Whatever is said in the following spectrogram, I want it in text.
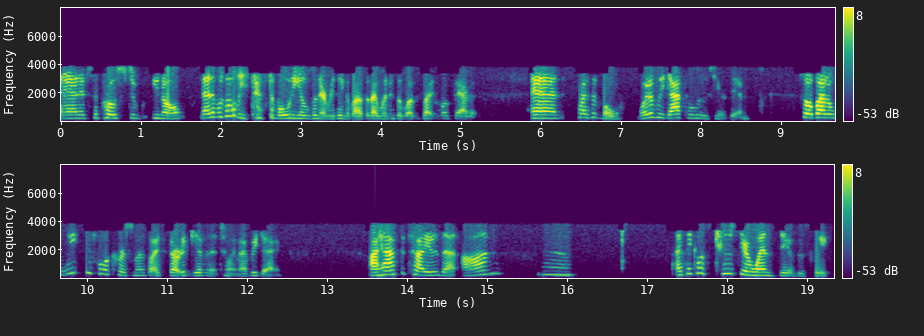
and it's supposed to, you know, and it was all these testimonials and everything about that. I went to the website and looked at it. And so I said, well, what have we got to lose here, then? So about a week before Christmas, I started giving it to him every day. I have to tell you that on, hmm, I think it was Tuesday or Wednesday of this week,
